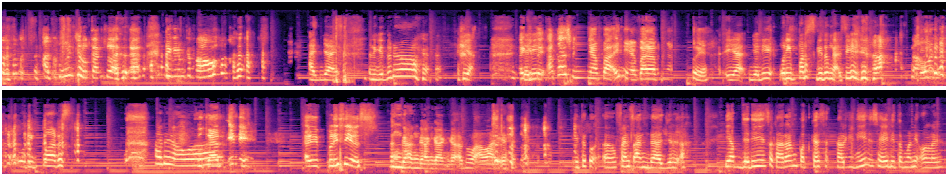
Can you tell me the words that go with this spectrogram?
Aku munculkan suara dengan ketawa. Anjay. Dan gitu dong. Iya. Oh, jadi gitu. aku harus menyapa ini ya para pengaku ya. Iya, jadi uripers gitu nggak sih? naon uripers. Aduh ya Allah. Bukan ini. Ariplisius. Enggak, enggak, enggak, enggak. Aduh, alay ya. Itu uh, fans Anda aja. Ah, Yap, jadi sekarang podcast kali ini saya ditemani oleh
